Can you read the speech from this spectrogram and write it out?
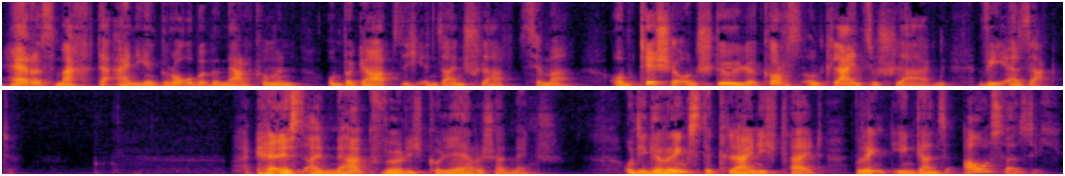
Harris machte einige grobe Bemerkungen und begab sich in sein Schlafzimmer, um Tische und Stühle kurz und klein zu schlagen, wie er sagte. Er ist ein merkwürdig cholerischer Mensch, und die geringste Kleinigkeit bringt ihn ganz außer sich.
